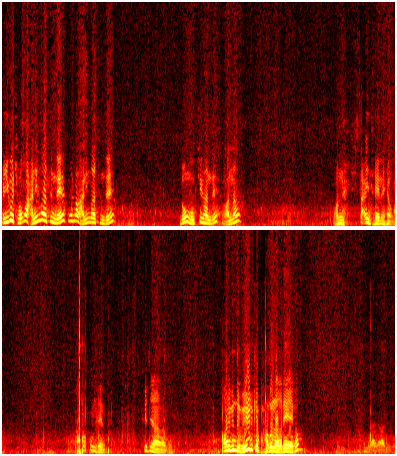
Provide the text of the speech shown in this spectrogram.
아, 이거 저거 아닌 것 같은데? 꼴랑 아닌 것 같은데? 너무 묵직한데? 맞나? 맞네. 사이즈 되네, 형. 조금 되 크진 않아도. 아니, 근데 왜 이렇게 박을라 그래, 얘가? 힘이 나가지고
